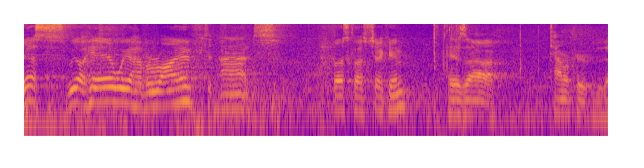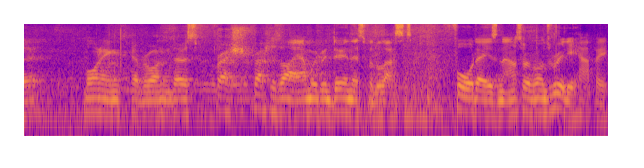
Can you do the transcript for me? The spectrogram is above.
Yes, we are here. We have arrived at first class check-in. Here's our camera crew for the day. Morning, everyone. They're as fresh, fresh as I am. We've been doing this for the last four days now, so everyone's really happy.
